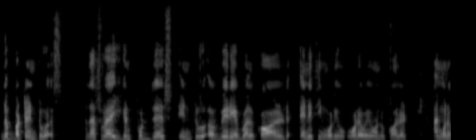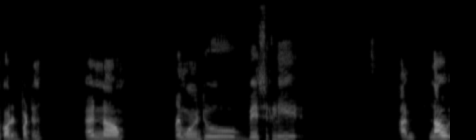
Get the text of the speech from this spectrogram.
the button to us so that's why you can put this into a variable called anything what you whatever you want to call it. I'm going to call it button. And now I'm going to basically I'm now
